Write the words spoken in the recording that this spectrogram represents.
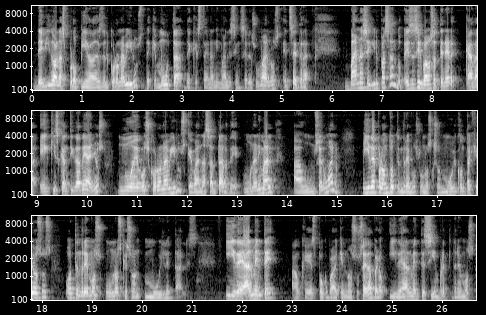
debido a las propiedades del coronavirus, de que muta, de que está en animales y en seres humanos, etc., van a seguir pasando. Es decir, vamos a tener cada X cantidad de años nuevos coronavirus que van a saltar de un animal a un ser humano. Y de pronto tendremos unos que son muy contagiosos o tendremos unos que son muy letales. Idealmente aunque es poco para que no suceda, pero idealmente siempre tendremos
